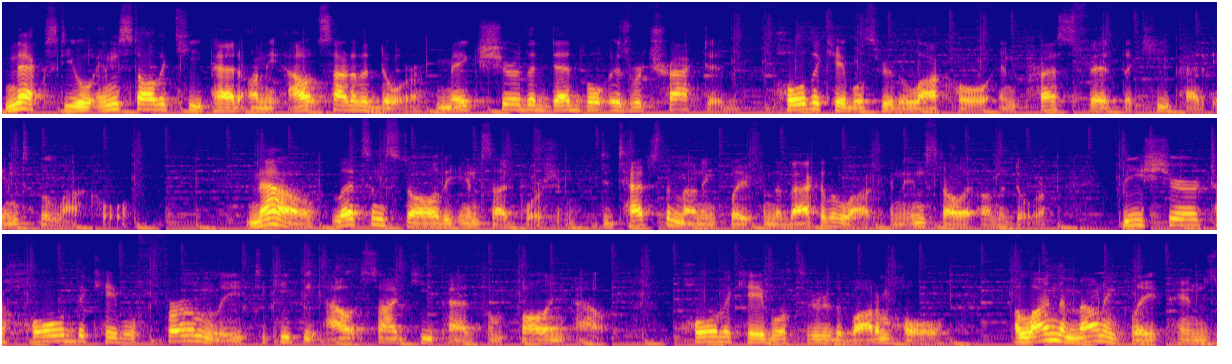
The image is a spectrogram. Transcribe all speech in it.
Next, you will install the keypad on the outside of the door. Make sure the deadbolt is retracted. Pull the cable through the lock hole and press fit the keypad into the lock hole. Now, let's install the inside portion. Detach the mounting plate from the back of the lock and install it on the door. Be sure to hold the cable firmly to keep the outside keypad from falling out. Pull the cable through the bottom hole. Align the mounting plate pins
